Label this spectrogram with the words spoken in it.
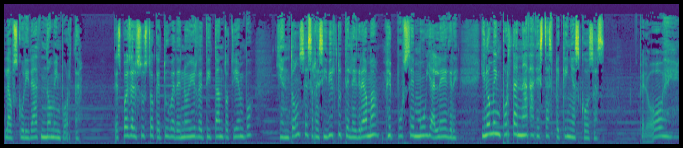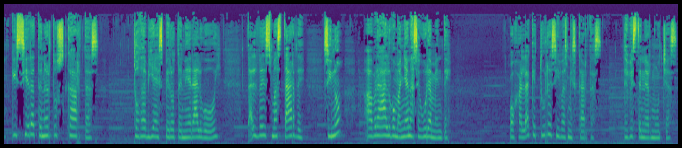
La oscuridad no me importa. Después del susto que tuve de no ir de ti tanto tiempo, y entonces recibir tu telegrama me puse muy alegre, y no me importa nada de estas pequeñas cosas. Pero hoy quisiera tener tus cartas. Todavía espero tener algo hoy, tal vez más tarde. Si no, habrá algo mañana seguramente. Ojalá que tú recibas mis cartas. Debes tener muchas.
